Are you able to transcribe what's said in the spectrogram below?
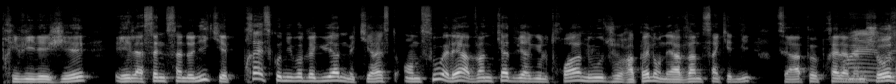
privilégiée. Et la Seine-Saint-Denis, qui est presque au niveau de la Guyane, mais qui reste en dessous, elle est à 24,3. Nous, je rappelle, on est à 25,5. C'est à peu près la même chose.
